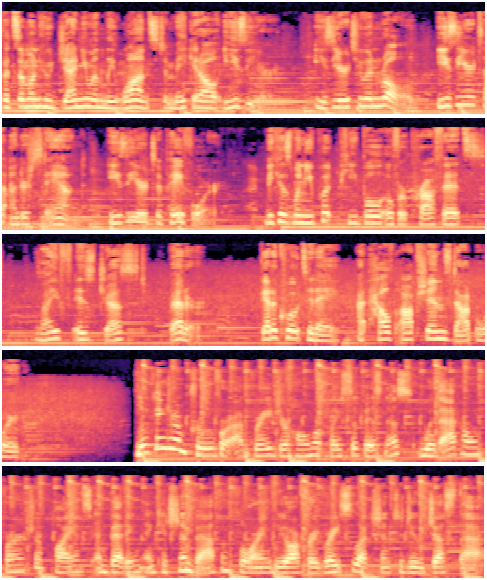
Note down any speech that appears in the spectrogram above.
but someone who genuinely wants to make it all easier. Easier to enroll, easier to understand, easier to pay for. Because when you put people over profits, life is just better. Get a quote today at healthoptions.org. Looking to improve or upgrade your home or place of business? With at-home furniture, appliance, and bedding, and kitchen and bath and flooring, we offer a great selection to do just that.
